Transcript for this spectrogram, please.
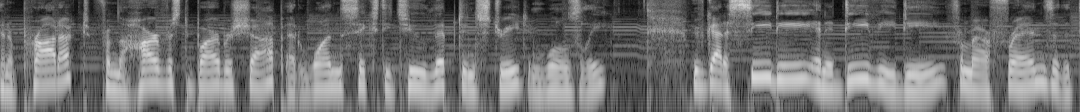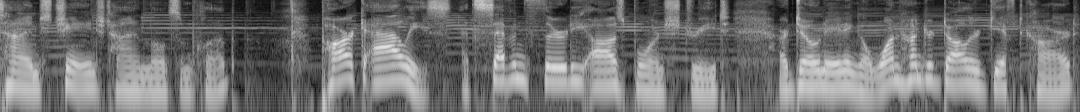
and a product from the Harvest Barbershop at 162 Lipton Street in Wolseley. We've got a CD and a DVD from our friends at the Times Changed High and Lonesome Club. Park Alleys at 730 Osborne Street are donating a $100 gift card,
